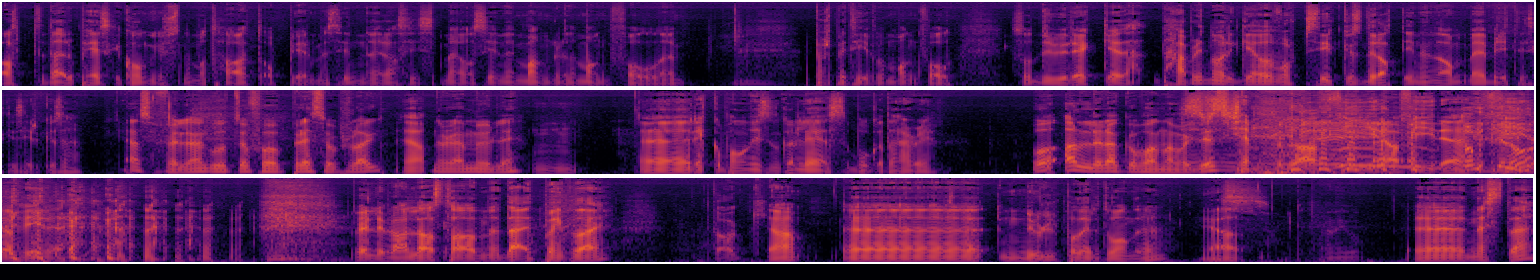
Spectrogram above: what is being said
at det europeiske kongehusene må ta et oppgjør med sin rasisme og sine manglende mangfold. Perspektiv på mangfold. Så Durek Her blir Norge og vårt sirkus dratt inn i det britiske sirkuset. Ja, selvfølgelig. Han er god til å få presseoppslag Ja. når det er mulig. Mm. Eh, rekk opp hånda de som skal lese boka til Harry. Og alle rakk opp hånda, faktisk. Kjempebra. Fire av fire. Fire av fire. Veldig bra. La oss ta den. Det er ett poeng til deg. Takk. Ja. Eh, null på dere to andre. Ja. Eh, neste.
